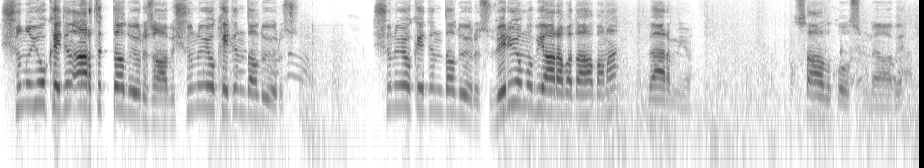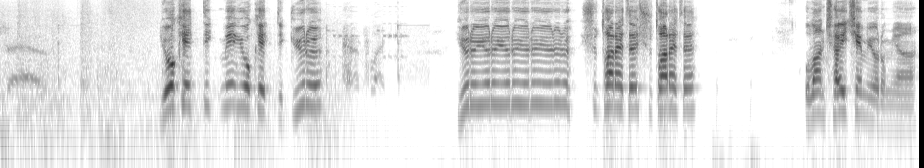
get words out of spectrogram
Şunu yok edin artık dalıyoruz abi. Şunu yok edin dalıyoruz. Şunu yok edin dalıyoruz. Veriyor mu bir araba daha bana? Vermiyor. Sağlık olsun be abi. Yok ettik mi? Yok ettik. Yürü. Yürü yürü yürü yürü yürü. Şu tarete, şu tarete. Ulan çay içemiyorum ya.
